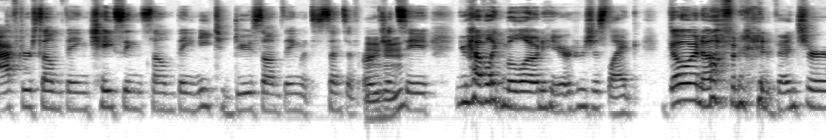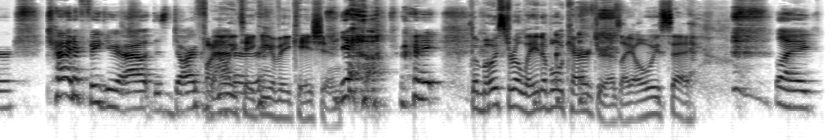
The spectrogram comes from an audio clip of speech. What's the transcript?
after something, chasing something, need to do something with a sense of mm-hmm. urgency. Mm-hmm. You have like Malone here who's just like going off on an adventure, trying to figure out this dark Finally matter. taking a vacation. yeah, right. The most relatable character, as I always say. like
